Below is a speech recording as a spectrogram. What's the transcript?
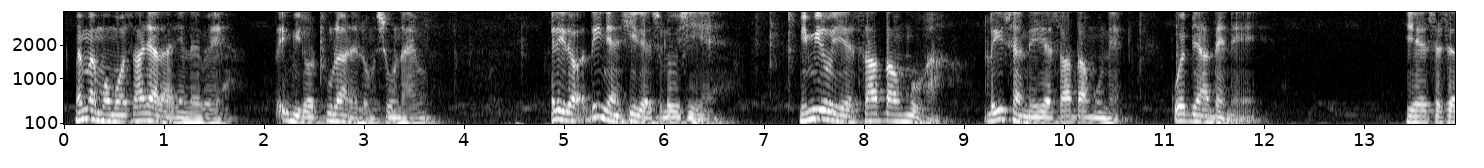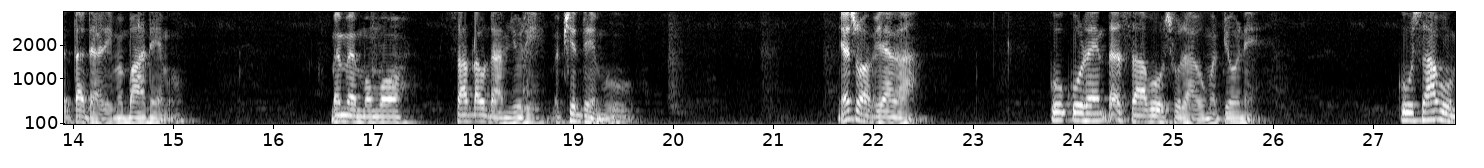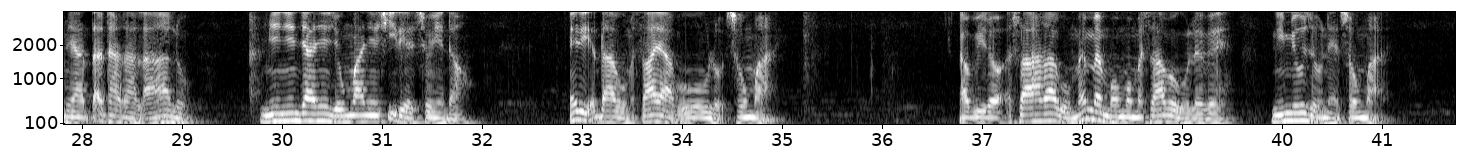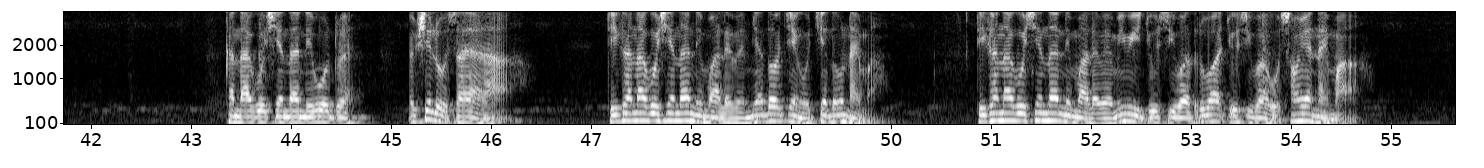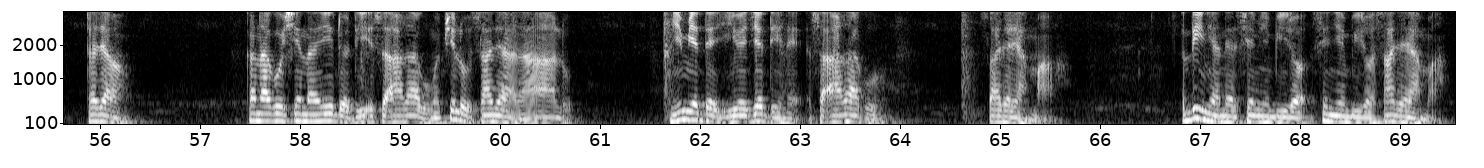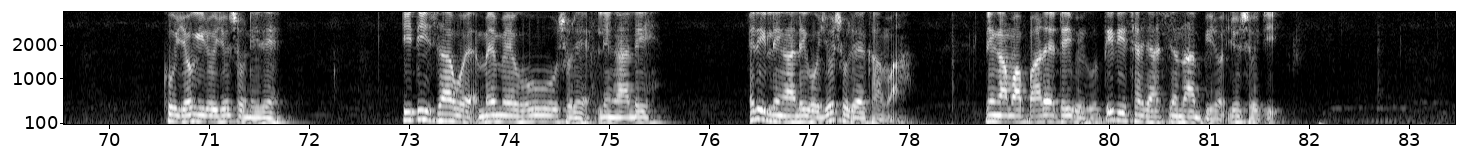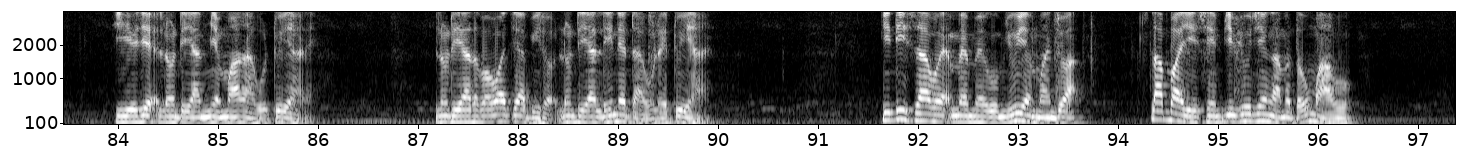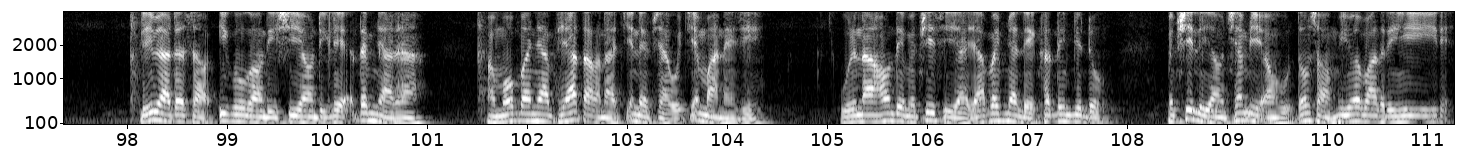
မဲမဲမောမောစားကြတာချင်းလည်းပဲသိပ်ပြီးတော့ထူလာတယ်လို့မဆိုနိုင်ဘူးအဲ့ဒီတော့အသိဉာဏ်ရှိတယ်ဆိုလို့ရှိရင်မိမိတို့ရဲ့စားတောက်မှုဟာတိရစ္ဆာန်တွေရဲ့စားတောက်မှုနဲ့ကွဲပြားတဲ့နဲ့ရဲဆက်ဆက်တတ်တာတွေမပါတဲ့ဘူး မဲမဲမောမောစားတောက်တာမျိုးတွေမဖြစ်တဲ့ဘူးမြတ်စွာဘုရားကကိုကိုယ်တိုင်တတ်စားဖို့ဆိုတာကိုမပြောနဲ့ကိုစားဖို့များတတ်ထားတာလားလို့မြင်ချင်းကြားချင်းယုံမှချင်းရှိတယ်ဆိုရင်တောင်အဲ့ဒီအသားကိုမစားရဘူးလို့ဆုံးမတယ်နောက်ပြီးတော့အစာအာဟာရကိုမဲ့မဲ့မောမောမစားဖို့ကိုလည်းပဲနှီးမျိုးစုံနဲ့ဆုံးမတယ်ခန္ဓာကိုယ်ရှင်သန်နေဖို့အတွက်မဖြစ်လို့စားရတာ ဒီခန္ဓာကိုယ်ရှင်သန်နေမှလည်းပဲမြတ်သောကျင့်ကိုကျင့်သုံးနိုင်မှာဒီခန္ဓာကိုယ်ရှင်းသန်းနေမှလည်းပဲမိမိကြိုးစီပါသူတို့ကအကျိုးစီပါကိုဆောင်ရွက်နိုင်မှာဒါကြောင့်ခန္ဓာကိုယ်ရှင်းသန်းရေးအတွက်ဒီအစာအာဟာရကိုမဖြစ်လို့စားကြရတာလို့မြင့်မြတ်တဲ့ရည်ရွယ်ချက်တွေနဲ့အစာအာဟာရကိုစားကြရမှာအသိဉာဏ်နဲ့ဆင်မြင်ပြီးတော့ဆင်ခြင်ပြီးတော့စားကြရမှာခုယောဂီတို့ရွတ်ဆိုနေတဲ့ဣတိစားဝဲအမဲမဲကိုဆိုတဲ့လင်္ကာလေး အဲ့ဒီလင်္ကာလေးကိုရွတ်ဆိုတဲ့အခါမှာလင်္ကာမှာပါတဲ့အဓိပ္ပာယ်ကိုတိတိကျကျစဉ်းစားပြီးတော့ရွတ်ဆိုကြည့်ရည်ရွယ်ချက်အလွန်တရာမြင့်မားတာကိုတွေ့ရတယ်အလွန်တရာသဘာဝကျပြီးတော့အလွန်တရာလေးနဲ့တာကိုလည်းတွေ့ရတယ်ဣတိစားဝဲအမဲမဲကိုမျိုးရမှန်ကြွလှပရည်စင်ပြဖြိုးခြင်းကမသုံးပါဘူးလေးပြတက်ဆောင်ဤကိုကောင်ဒီရှီအောင်ဒီလက်အသက်မြတမ်းမမောပညာဘုရားသာသနာကျင့်တဲ့ဖျားကိုကျင့်မှနိုင်စီ ဝေဒနာဟောင်းတဲ့မဖြစ်စီရရာပိုက်မြတ်လေခတ်သိမ့်ပြစ်တို့မဖြစ်လျောင်ချမ်းမြေအောင်ဟုသုံးဆောင်မိရွယ်ပါတည်းတဲ့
